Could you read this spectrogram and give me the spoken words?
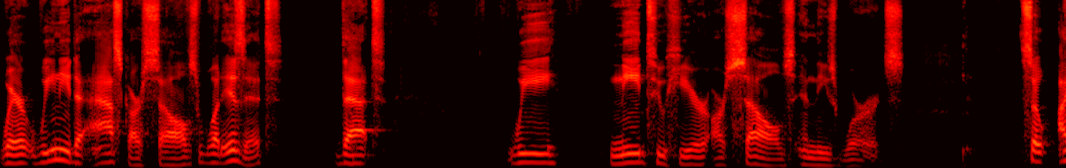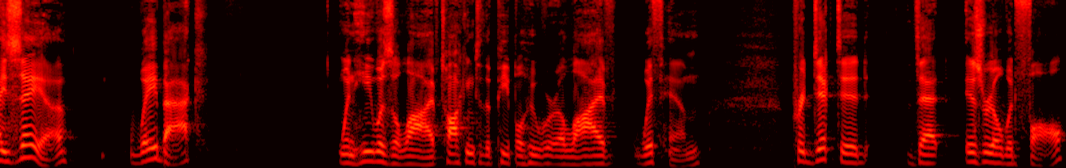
where we need to ask ourselves what is it that we need to hear ourselves in these words? So, Isaiah, way back when he was alive, talking to the people who were alive with him, predicted that Israel would fall.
